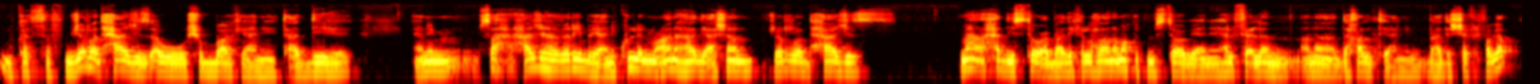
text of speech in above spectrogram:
مكثف. مجرد حاجز أو شباك يعني تعديه يعني صح حاجة غريبة يعني. كل المعاناة هذه عشان مجرد حاجز ما أحد يستوعب هذيك اللحظة. أنا ما كنت مستوعب يعني هل فعلا أنا دخلت يعني بهذا الشكل فقط.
